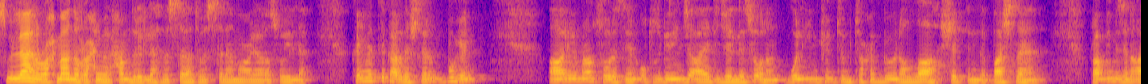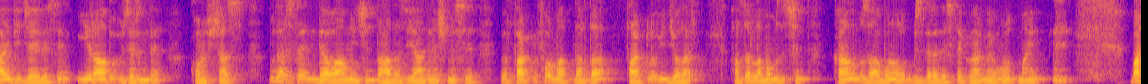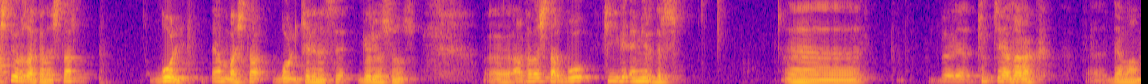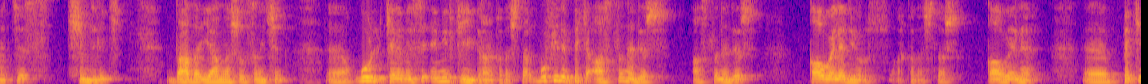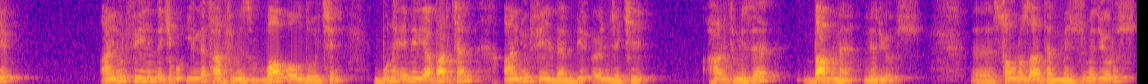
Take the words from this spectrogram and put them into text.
Bismillahirrahmanirrahim. Elhamdülillah ve salatu ve selamu ala Resulillah. Kıymetli kardeşlerim, bugün Ali İmran suresinin 31. ayeti cellesi olan Kul in kuntum Allah şeklinde başlayan Rabbimizin ayeti cellesinin irabı üzerinde konuşacağız. Bu derslerin devamı için daha da ziyadeleşmesi ve farklı formatlarda farklı videolar hazırlamamız için kanalımıza abone olup bizlere destek vermeyi unutmayın. Başlıyoruz arkadaşlar. Gul. En başta gul kelimesi görüyorsunuz. Ee, arkadaşlar bu fiili emirdir. Ee, böyle Türkçe yazarak e, devam edeceğiz şimdilik. Daha da iyi anlaşılsın için. Ee, gul kelimesi emir fiildir arkadaşlar. Bu fiilin peki aslı nedir? Aslı nedir? Kavvele diyoruz arkadaşlar. Kavvele. Ee, peki Aynül fiilindeki bu illet harfimiz vav olduğu için bunu emir yaparken aynül fiilden bir önceki harfimize damme veriyoruz. Ee, sonunu zaten meczum ediyoruz.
